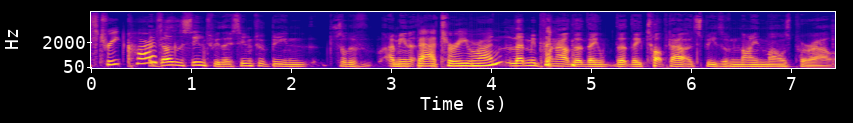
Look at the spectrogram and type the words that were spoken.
streetcars? It doesn't seem to be. They seem to have been sort of. I mean, Battery run? let me point out that they that they topped out at speeds of nine miles per hour,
